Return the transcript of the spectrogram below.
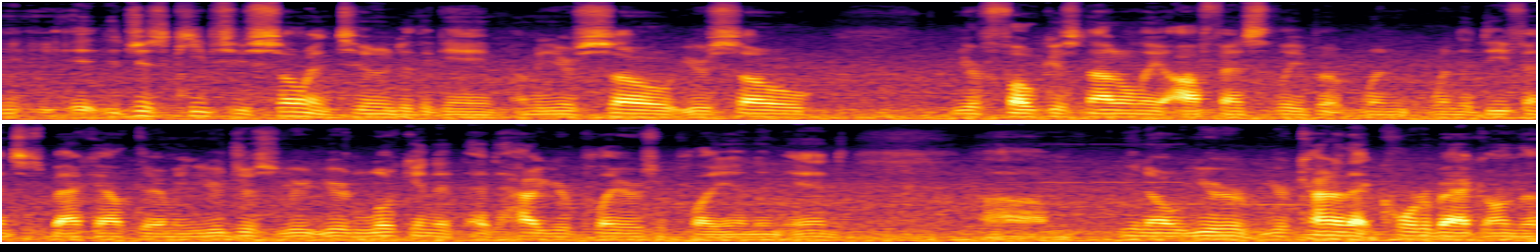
it, it just keeps you so in tune to the game. I mean, you're so you're so you're focused not only offensively, but when, when the defense is back out there. I mean, you're just you're, you're looking at, at how your players are playing, and, and um, you know you're you're kind of that quarterback on the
